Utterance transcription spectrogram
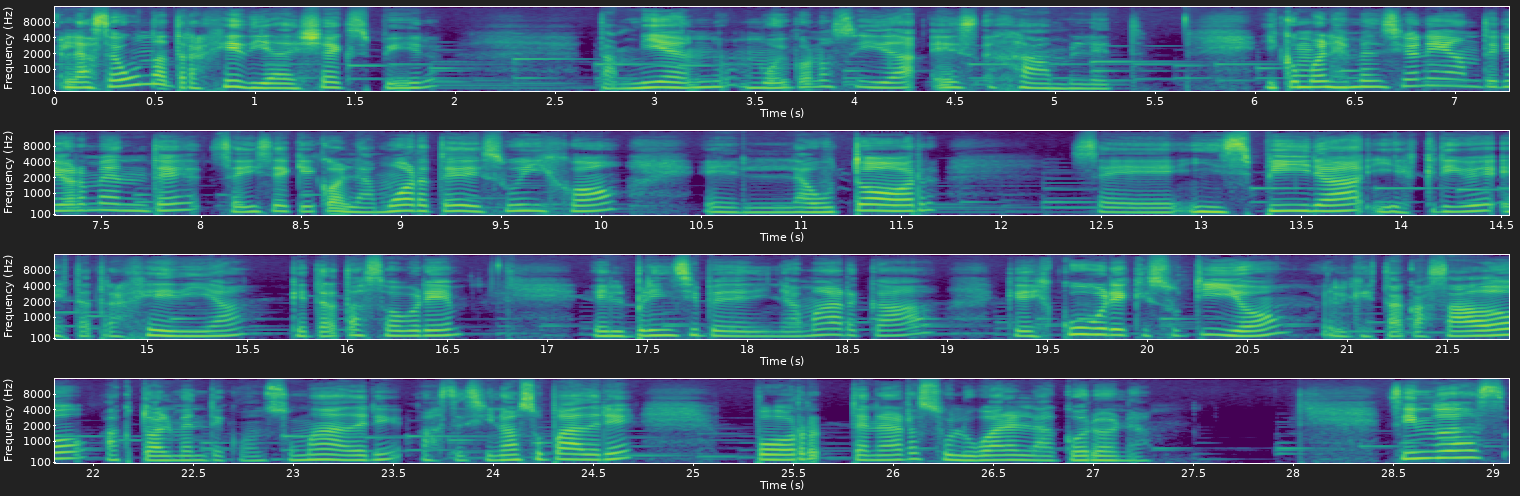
La segunda tragedia de Shakespeare también muy conocida es Hamlet. Y como les mencioné anteriormente, se dice que con la muerte de su hijo, el autor se inspira y escribe esta tragedia que trata sobre el príncipe de Dinamarca que descubre que su tío, el que está casado actualmente con su madre, asesinó a su padre por tener su lugar en la corona. Sin dudas,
